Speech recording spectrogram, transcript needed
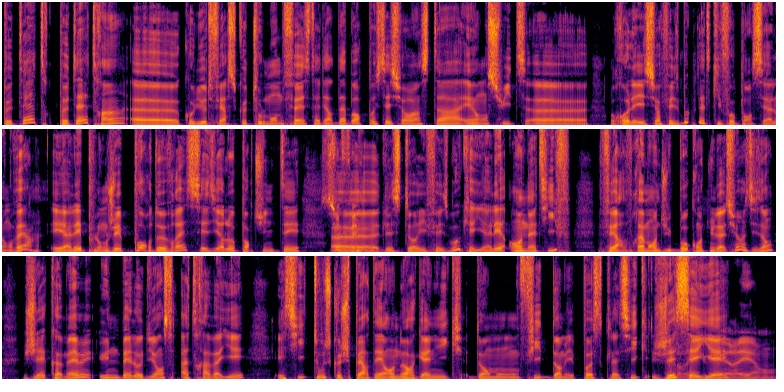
peut-être, peut-être, hein, euh, qu'au lieu de faire ce que tout le monde fait, c'est-à-dire d'abord poster sur Insta et ensuite euh, relayer sur Facebook, peut-être qu'il faut penser à l'envers et aller plonger pour de vrai, saisir l'opportunité euh, des stories Facebook et y aller en natif, faire vraiment du beau contenu là-dessus en se disant j'ai quand même une belle audience à travailler et si tout ce que je perdais en organique dans mon feed, dans mes posts classiques, j'essayais en-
